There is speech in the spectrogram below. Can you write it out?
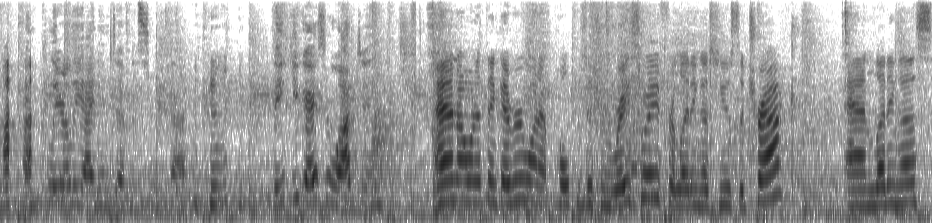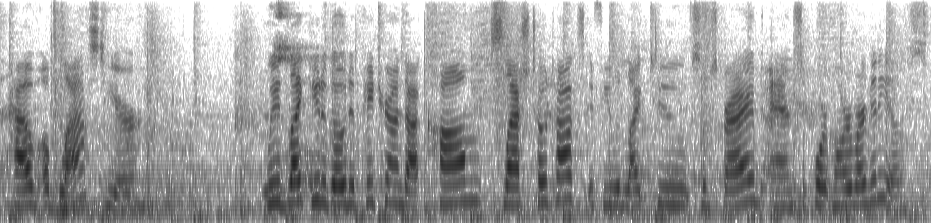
and clearly I didn't demonstrate that. Thank you guys for watching. And I want to thank everyone at Pole Position Raceway for letting us use the track and letting us have a blast here. We'd like you to go to patreon.com slash if you would like to subscribe and support more of our videos.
